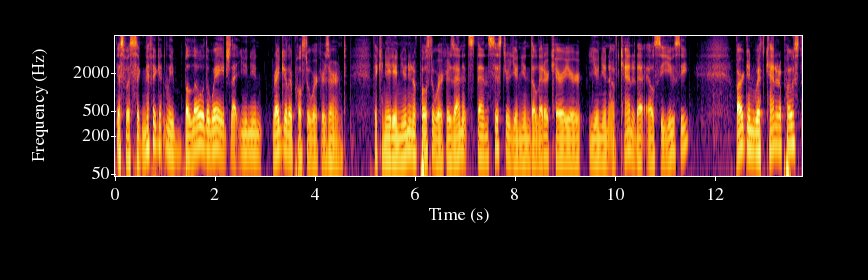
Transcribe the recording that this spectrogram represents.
This was significantly below the wage that union regular postal workers earned. The Canadian Union of Postal Workers and its then sister union, the Letter Carrier Union of Canada, LCUC, bargained with Canada Post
